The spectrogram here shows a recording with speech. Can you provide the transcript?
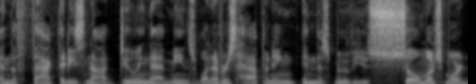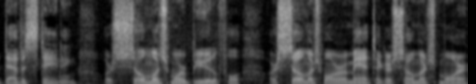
And the fact that he's not doing that means whatever's happening in this movie is so much more devastating or so much more beautiful or so much more romantic or so much more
